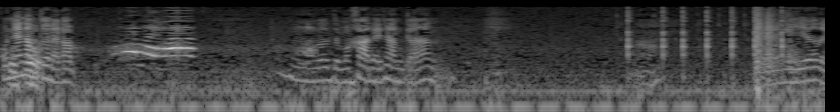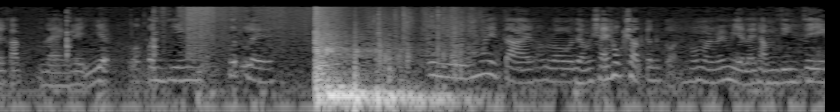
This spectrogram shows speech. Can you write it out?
คุณแนะนำตัวหน่อยครับอืมเราจะมาฆ่าไททันกันอ่าแรงเยอะเลยครับ แรงเยอะแล้วก็ยิงปึ๊ดเลยอือไม่ตายครับ เราจะมาใช้ฮกช็อตกันก่อน เพราะมันไม่มีอะไรทำจริง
